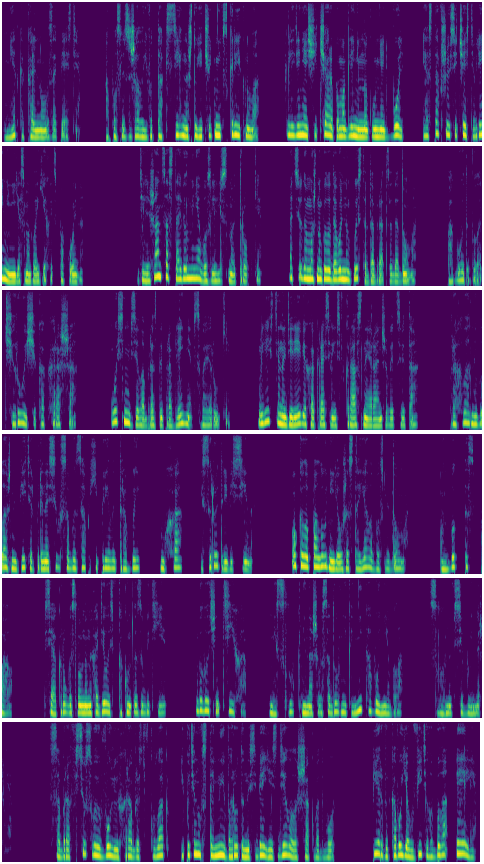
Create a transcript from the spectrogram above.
Метка кольнула запястье, а после сжала его так сильно, что я чуть не вскрикнула. Леденящие чары помогли немного унять боль, и оставшуюся часть времени я смогла ехать спокойно. Дилижанс оставил меня возле лесной тропки. Отсюда можно было довольно быстро добраться до дома. Погода была чарующе, как хороша. Осень взяла бразды правления в свои руки. Листья на деревьях окрасились в красные и оранжевые цвета. Прохладный влажный ветер приносил с собой запахи прелой травы, мха и сырой древесины. Около полудня я уже стояла возле дома. Он будто спал. Вся округа словно находилась в каком-то забытии. Было очень тихо. Ни слуг, ни нашего садовника, никого не было. Словно все вымерли. Собрав всю свою волю и храбрость в кулак и потянув стальные ворота на себя, я сделала шаг во двор. Первой, кого я увидела, была Элли.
